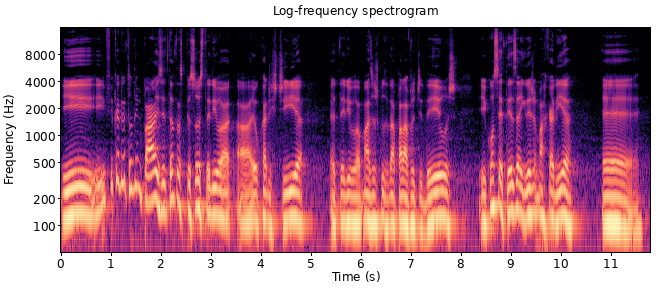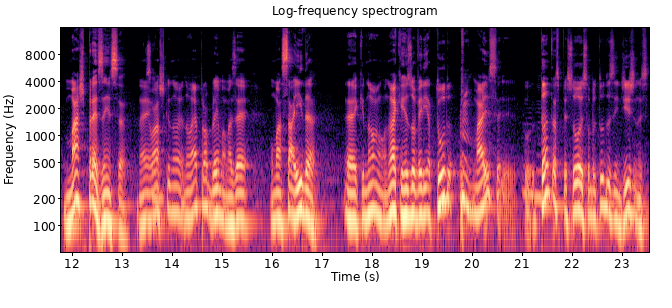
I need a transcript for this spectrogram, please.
E, e ficaria tudo em paz, e tantas pessoas teriam a, a Eucaristia, é, teriam mais a escuta da palavra de Deus, e com certeza a igreja marcaria é, mais presença. Né? Eu acho que não, não é problema, mas é uma saída é, que não, não é que resolveria tudo, mas uhum. tantas pessoas, sobretudo os indígenas,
